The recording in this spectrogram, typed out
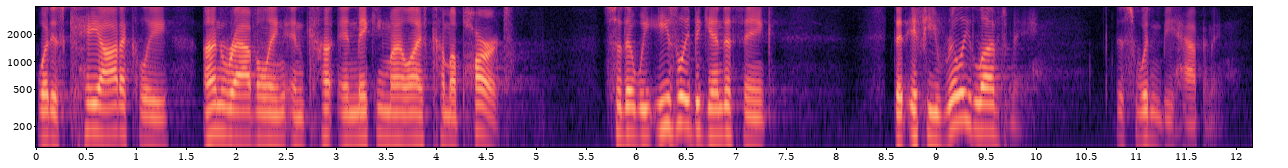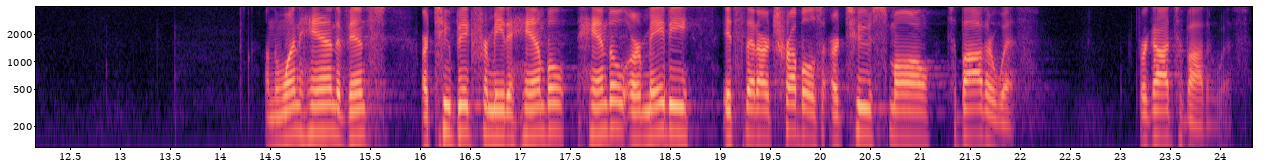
what is chaotically unraveling and, and making my life come apart. So that we easily begin to think that if He really loved me, this wouldn't be happening. On the one hand, events are too big for me to handle, handle, or maybe it's that our troubles are too small to bother with, for God to bother with.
